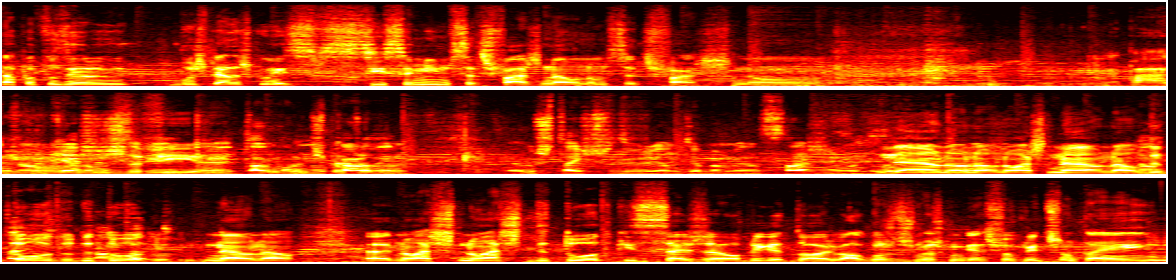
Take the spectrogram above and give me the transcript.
dá para fazer boas piadas com isso. Se isso a mim me satisfaz, não, não me satisfaz. Não, pá, não, não me achas que, desafia. que, tal como no. Carlin, os textos deveriam ter uma mensagem? Não, não, não, não acho, não, não, Não de tens? todo, de Não todo, tens? não, não, Uh, não acho, não acho de todo que isso seja obrigatório. Alguns dos meus comediantes favoritos não têm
